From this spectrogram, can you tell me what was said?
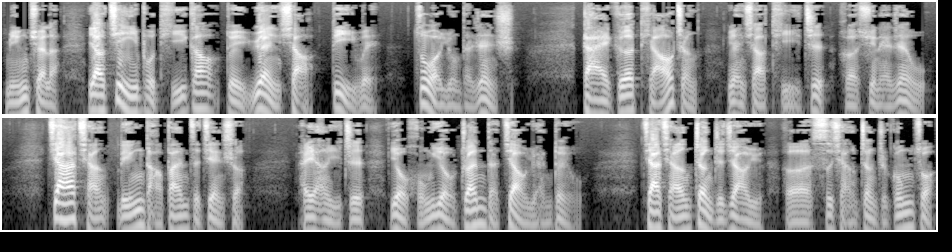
明确了要进一步提高对院校地位作用的认识，改革调整院校体制和训练任务，加强领导班子建设，培养一支又红又专的教员队伍，加强政治教育和思想政治工作，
